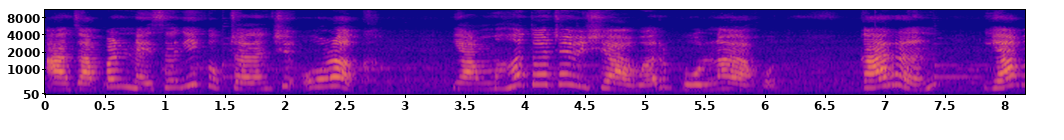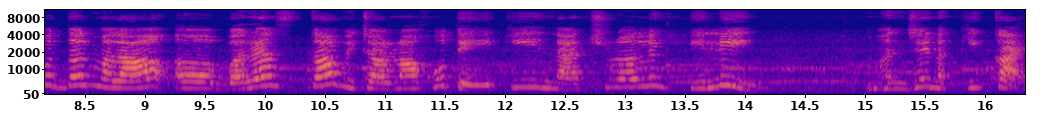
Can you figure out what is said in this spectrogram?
आज आपण नैसर्गिक उपचारांची ओळख या महत्त्वाच्या विषयावर बोलणार आहोत. कारण याबद्दल मला बऱ्याचदा विचारणा होते की नॅचरल हिलिंग म्हणजे नक्की काय?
